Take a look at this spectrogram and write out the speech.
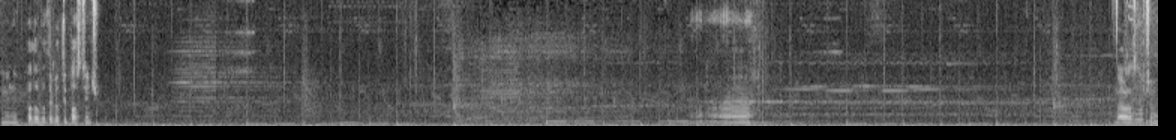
Sumie nie wypadałoby tego typa zdjąć. Eee. Dobra, zobaczymy.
